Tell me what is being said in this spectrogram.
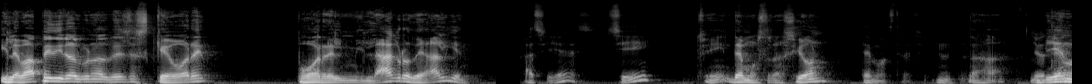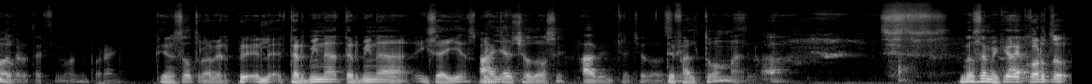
y le va a pedir algunas veces que ore por el milagro de alguien. Así es, sí. Sí, demostración. Demostración. Ajá. Yo Viendo. tengo otro testimonio por ahí. Tienes otro. A ver, termina, termina Isaías 28.12. Ah, 28.12. Te faltó, mano. No se me quede corto.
